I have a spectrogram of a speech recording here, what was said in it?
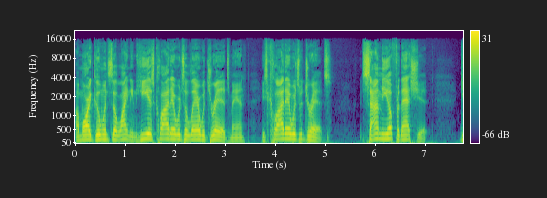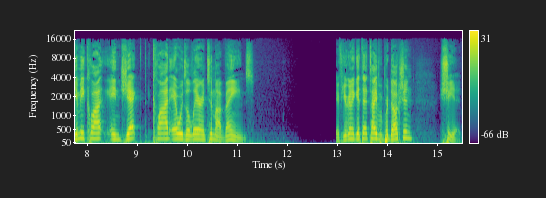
Armoni Goodwin's the Lightning. He is Clyde Edwards-Helaire with dreads, man. He's Clyde Edwards with dreads. Sign me up for that shit. Give me Clyde, inject Clyde Edwards-Helaire into my veins. If you're going to get that type of production, shit.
